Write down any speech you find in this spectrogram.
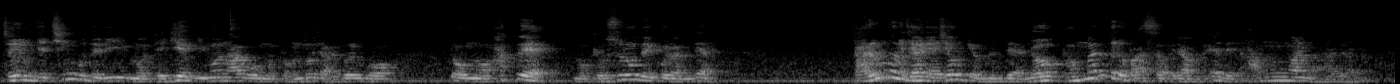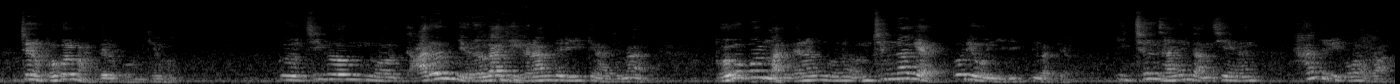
저는 이제 친구들이 뭐 대기업 임원하고 뭐 돈도 잘 벌고 또 뭐 학교에 뭐 교수로도 있고 그러는데 다른 거는 제가 내세울 게 없는데 너 법 만들어 봤어 이러면 애들이 아무 말못 하더라고요. 저는 법을 만들어 본 경험. 그 지금 뭐 다른 여러 가지 현안들이 있긴 하지만 법을 만드는 거는 엄청나게 어려운 일인 것 같아요. 2004년 당시에는 하늘이 돌아가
